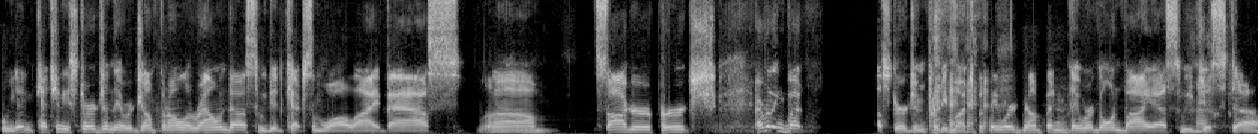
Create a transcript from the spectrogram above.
we didn't catch any sturgeon. They were jumping all around us. We did catch some walleye bass um, sauger perch everything but a sturgeon pretty much. But they were jumping. They were going by us. We just uh,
